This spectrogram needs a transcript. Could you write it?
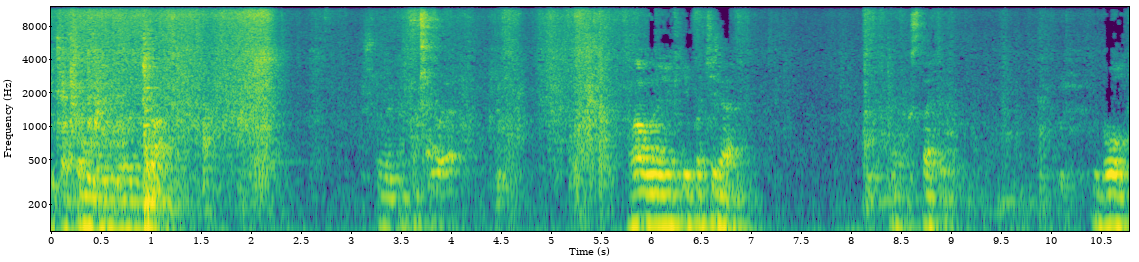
И потом будем разбираться. Что это такое? Главное их не потерять. Вот, кстати, болт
